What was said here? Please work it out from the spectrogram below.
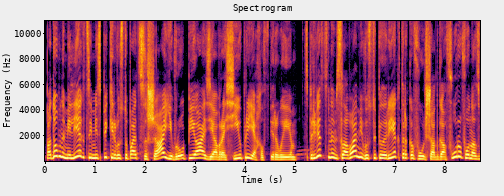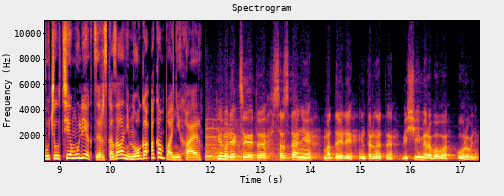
Подобными лекциями спикер выступает в США, Европе и Азии, а в Россию приехал впервые. С приветственными словами выступил ректор КФУ Ильшат Гафуров. Он озвучил тему лекции рассказал немного о компании Haier. Тема лекции – это создание модели интернета вещей мирового уровня.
